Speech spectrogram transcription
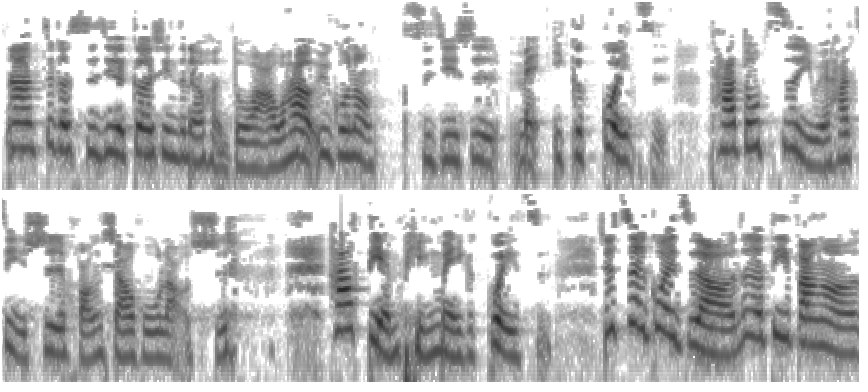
那这个司机的个性真的有很多啊！我还有遇过那种司机是每一个柜子他都自以为他自己是黄小虎老师。他点评每一个柜子，就这柜子哦，这个地方哦，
